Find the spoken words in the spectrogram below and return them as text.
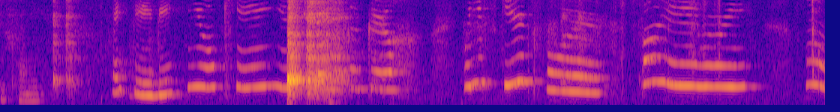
too funny. Hi, baby. You okay? You okay? Good girl. What are you scared for? Bye, Rory. Mwah,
